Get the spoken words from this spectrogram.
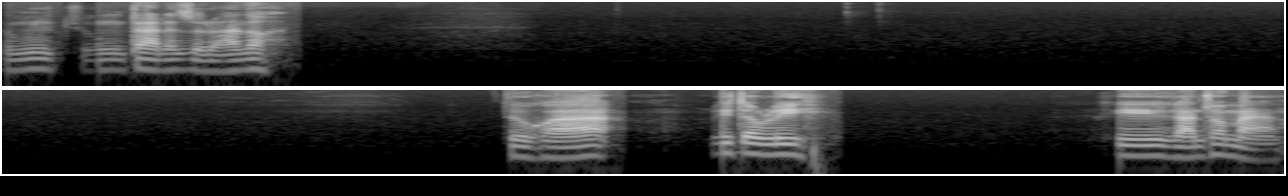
Đúng như chúng ta đã dự đoán rồi. Từ khóa literally, khi gắn cho mảng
